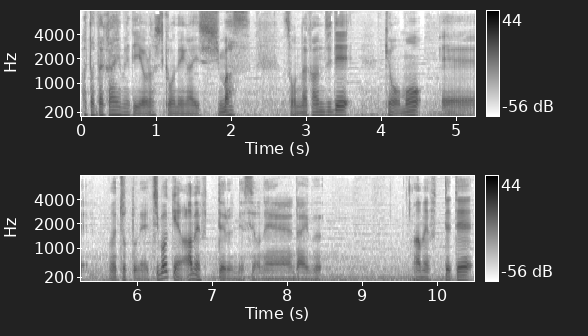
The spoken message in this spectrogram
温かい目でよろしくお願いします。そんな感じで今日も、えーちょっとね千葉県雨降ってるんですよねだいぶ。雨降ってて、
